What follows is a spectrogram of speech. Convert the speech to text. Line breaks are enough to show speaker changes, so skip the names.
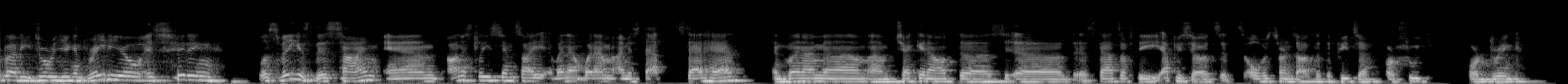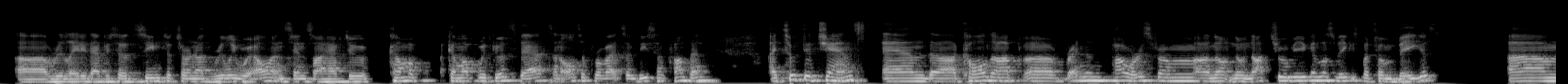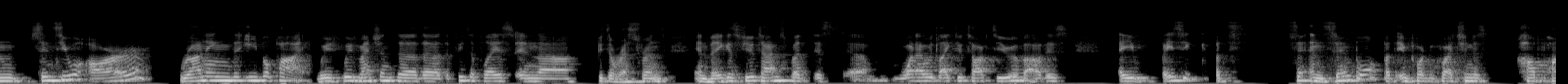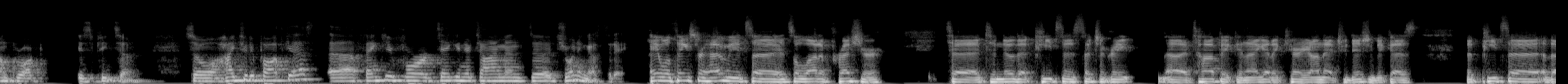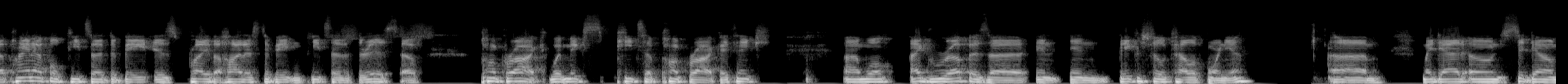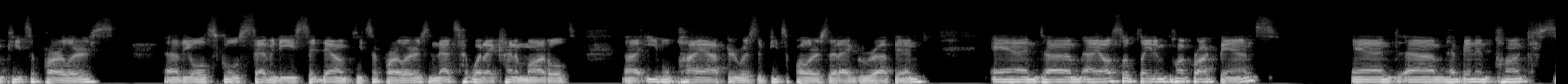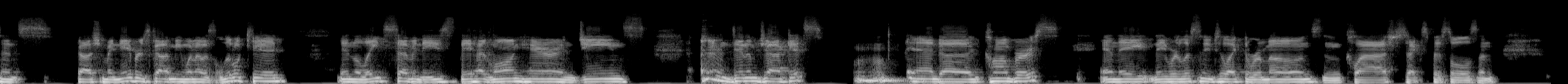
Everybody, Jurgen Radio is hitting Las Vegas this time, and honestly, since I when I'm when I'm I'm a stat stat head, and when I'm um, I'm checking out the, uh, the stats of the episodes, it always turns out that the pizza or food or drink uh, related episodes seem to turn out really well. And since I have to come up come up with good stats and also provide some decent content, I took the chance and uh, called up uh, Brandon Powers from uh, no no not True Vegan Las Vegas but from Vegas. Um, since you are running the Evil Pie, we've we've mentioned the the, the pizza place in uh, pizza restaurant in Vegas a few times, but it's um, what I would like to talk to you about is a basic but and simple but important question is how punk rock is pizza. So hi to the podcast. Uh, thank you for taking your time and uh, joining us today.
Hey, well, thanks for having me. It's a it's a lot of pressure to to know that pizza is such a great uh, topic, and I got to carry on that tradition because the pizza, the pineapple pizza debate is probably the hottest debate in pizza that there is. So, punk rock. What makes pizza punk rock? I think. Um, well, I grew up as a in in Bakersfield, California. Um, my dad owned sit down pizza parlors uh, the old school 70s sit down pizza parlors. And that's what I kind of modeled uh, Evil Pie after was the pizza parlors that I grew up in. And um, I also played in punk rock bands and um, have been in punk since, gosh, my neighbors got me when I was a little kid in the late 70s. They had long hair and jeans, denim jackets, mm-hmm. and uh, Converse. And they, they were listening to like the Ramones and Clash, Sex Pistols, and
